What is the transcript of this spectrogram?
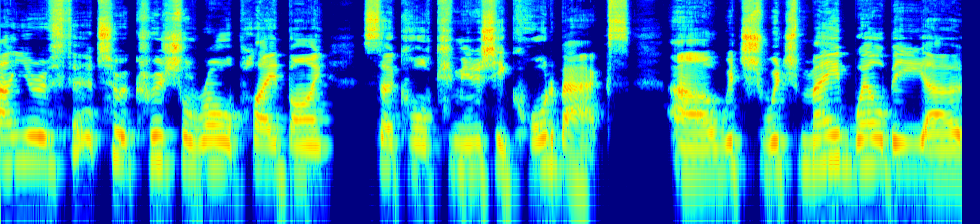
uh, you refer to a crucial role played by so-called community quarterbacks. Uh, which which may well be uh,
